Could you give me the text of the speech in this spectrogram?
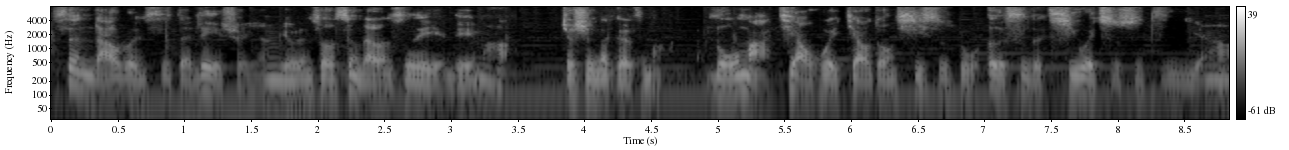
圣劳伦斯的泪水啊。有人说圣劳伦斯的眼泪嘛哈，就是那个什么罗马教会教宗西斯度二世的七位执事之一啊。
